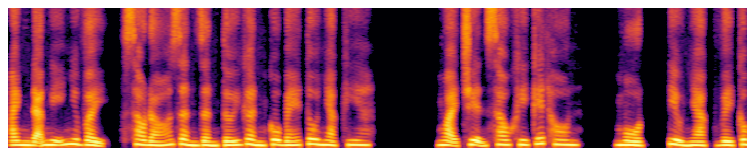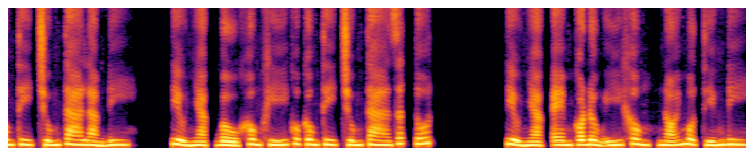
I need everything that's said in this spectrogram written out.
Anh đã nghĩ như vậy, sau đó dần dần tới gần cô bé Tô Nhạc kia. Ngoại chuyện sau khi kết hôn. một Tiểu nhạc về công ty chúng ta làm đi. Tiểu nhạc bầu không khí của công ty chúng ta rất tốt. Tiểu nhạc em có đồng ý không, nói một tiếng đi.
